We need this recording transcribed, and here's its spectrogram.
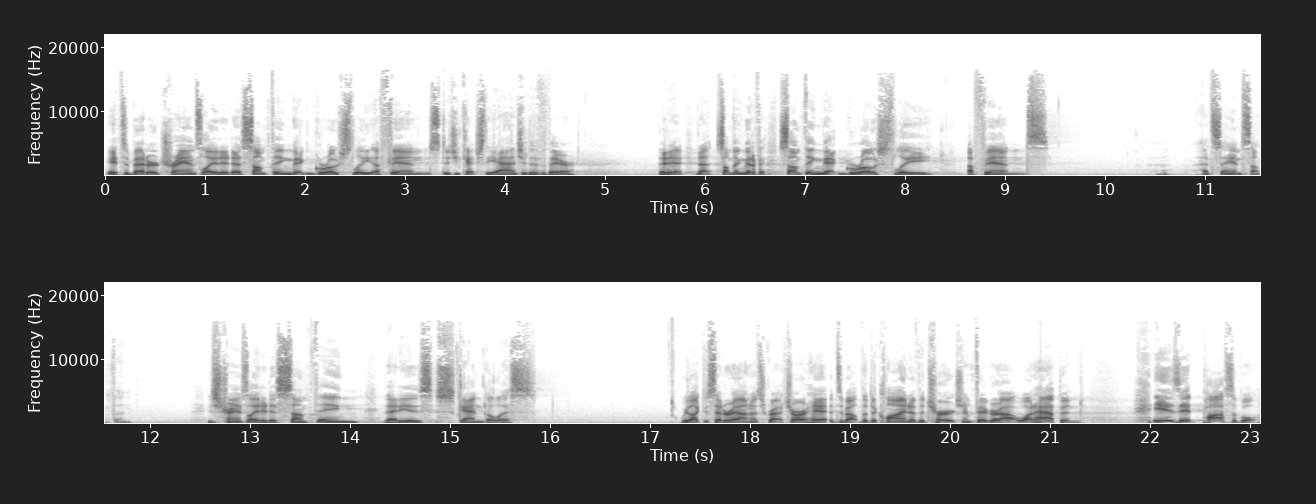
It's better translated as something that grossly offends. Did you catch the adjective there? It is. No, something, that, something that grossly offends. That's saying something. It's translated as something that is scandalous. We like to sit around and scratch our heads about the decline of the church and figure out what happened. Is it possible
